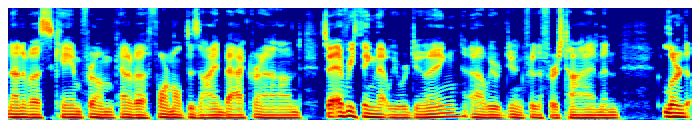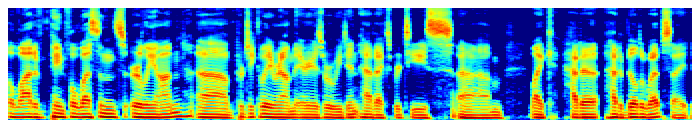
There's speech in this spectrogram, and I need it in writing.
None of us came from kind of a formal design background. So everything that we were doing, uh, we were doing for the first time, and learned a lot of painful lessons early on, uh, particularly around the areas where we didn't have expertise, um, like how to how to build a website.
